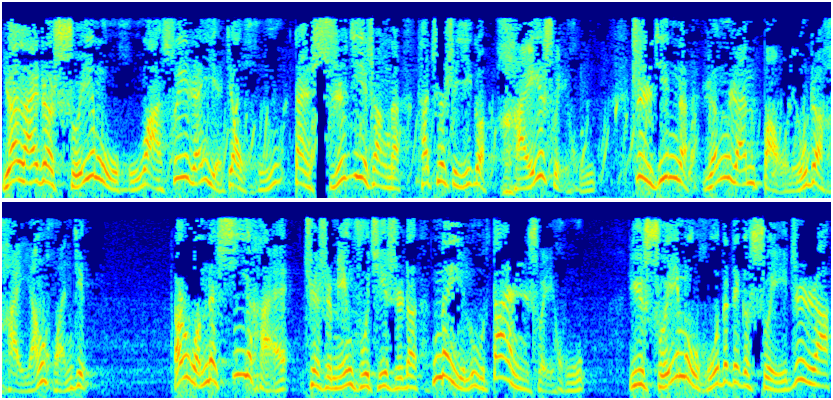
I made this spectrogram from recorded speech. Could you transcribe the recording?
原来这水母湖啊，虽然也叫湖，但实际上呢，它却是一个海水湖，至今呢仍然保留着海洋环境。而我们的西海却是名副其实的内陆淡水湖，与水母湖的这个水质啊、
